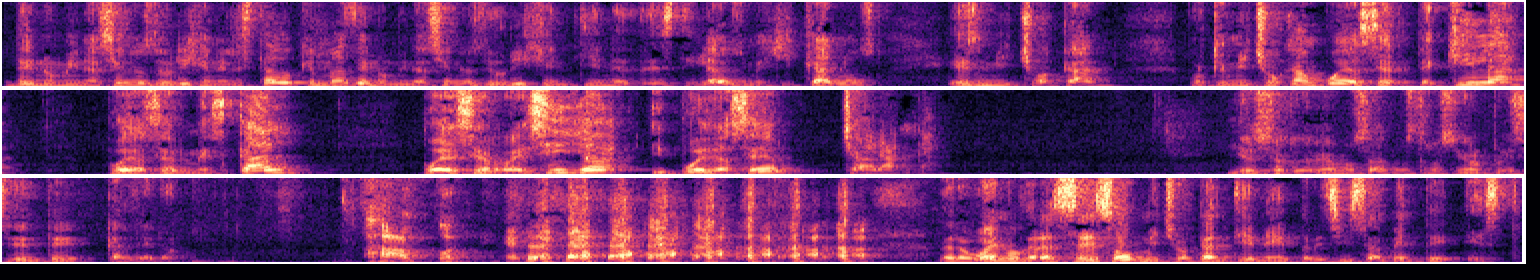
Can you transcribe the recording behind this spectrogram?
denominaciones de origen, el estado que más denominaciones de origen tiene de destilados mexicanos es Michoacán. Porque Michoacán puede hacer tequila, puede hacer mezcal, puede hacer raicilla y puede hacer charanda. Y eso lo debemos a nuestro señor presidente Calderón. Ah, bueno. Pero bueno, gracias a eso, Michoacán tiene precisamente esto.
